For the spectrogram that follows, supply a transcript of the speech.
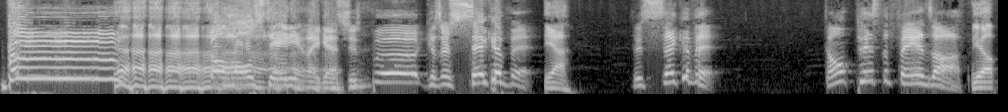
boo! the whole stadium, I guess, just boo because they're sick of it. Yeah. They're sick of it. Don't piss the fans off. Yep.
